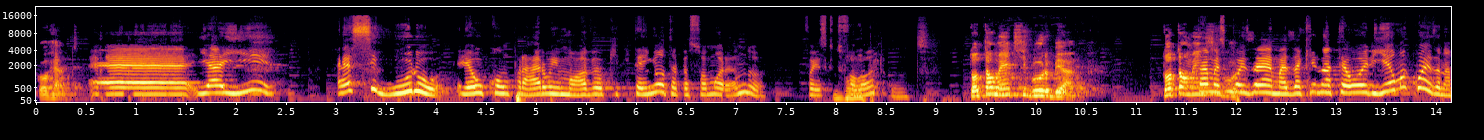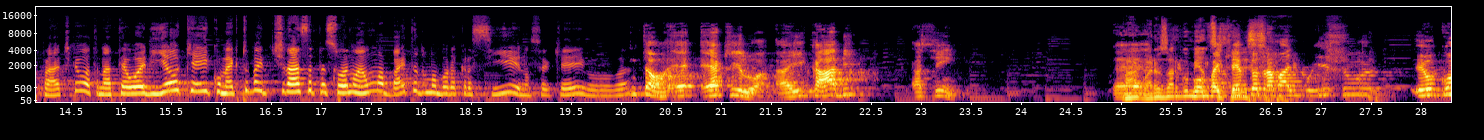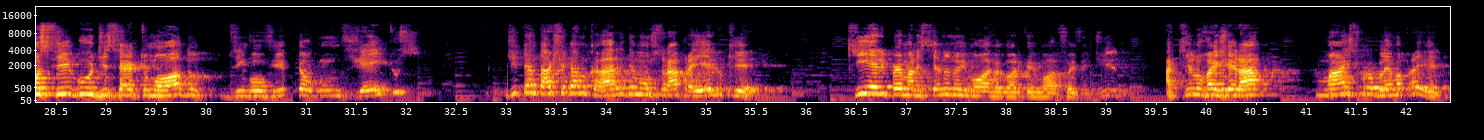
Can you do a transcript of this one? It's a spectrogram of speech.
Correto. É, e aí, é seguro eu comprar um imóvel que tem outra pessoa morando? Foi isso que tu Boa falou? Pergunta. Totalmente seguro, Bianca. Totalmente tá, mas seguro. pois é, mas aqui na teoria é uma coisa, na prática é outra. Na teoria, ok, como é que tu vai tirar essa pessoa? Não é uma baita de uma burocracia, não sei o quê. Blá, blá, blá. Então, é, é aquilo. Aí cabe, assim, é, ah, agora os argumentos. Bom, faz tempo que eu trabalho com isso. Eu consigo, de certo modo, desenvolver alguns jeitos de tentar chegar no cara e demonstrar para ele o quê? Que ele permanecendo no imóvel agora que o imóvel foi vendido, aquilo vai gerar mais problema para ele.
